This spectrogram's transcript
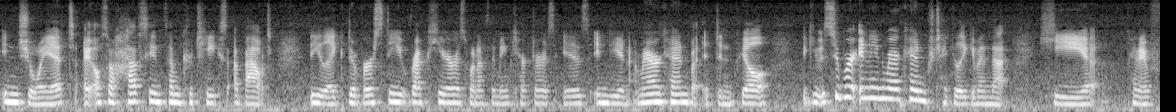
enjoy it. I also have seen some critiques about the like diversity rep here as one of the main characters is Indian American, but it didn't feel like he was super Indian American, particularly given that he kind of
